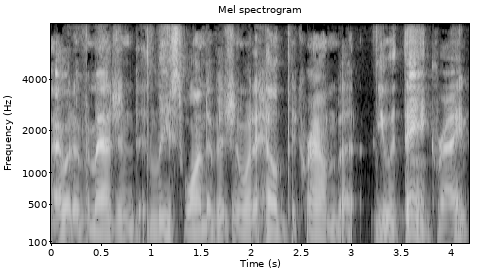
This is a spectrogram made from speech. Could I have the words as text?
I would have imagined at least WandaVision would have held the crown, but you would think, right?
